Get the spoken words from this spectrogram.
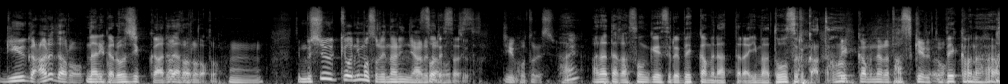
理由があるだろう。何かロジックああるだろうと。うん。で無宗教にもそれなりにあるだろうということですよね。はい、あなたが尊敬するベッカムだったら今どうするかと。ベッカムなら助けると。ベッカムなら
